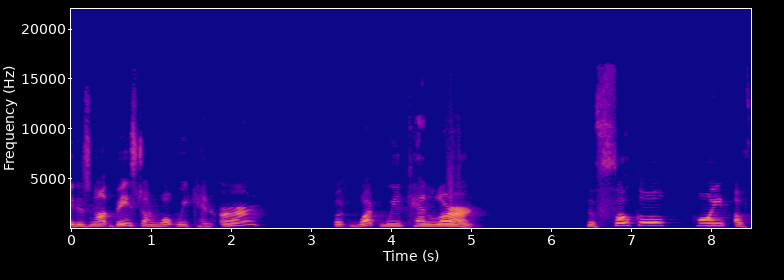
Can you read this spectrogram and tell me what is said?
It is not based on what we can earn, but what we can learn the focal point of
